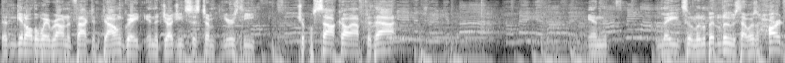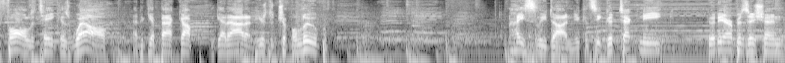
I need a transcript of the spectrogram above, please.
Doesn't get all the way around. In fact, a downgrade in the judging system. Here's the triple Salchow after that. And lays a little bit loose. That was a hard fall to take as well. Had to get back up and get at it. Here's the triple loop. nicely done. You can see good technique, good air position,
